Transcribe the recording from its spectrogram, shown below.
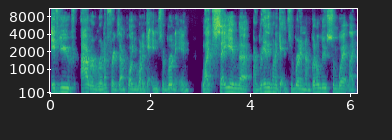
if you are a runner, for example, or you want to get into running, like saying that I really want to get into running, I'm going to lose some weight, like,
